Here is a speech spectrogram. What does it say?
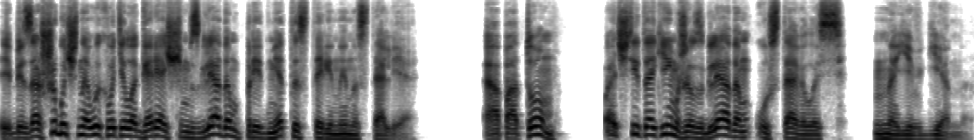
и безошибочно выхватила горящим взглядом предметы старины на столе. А потом почти таким же взглядом уставилась на Евгена.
